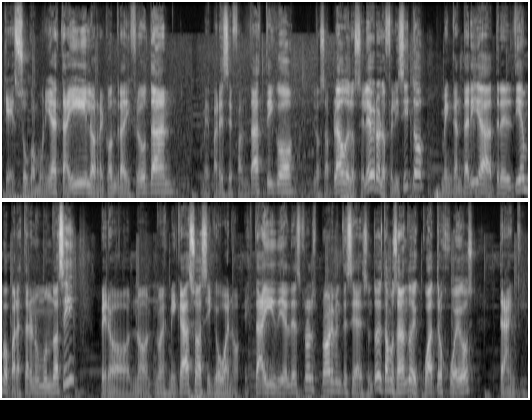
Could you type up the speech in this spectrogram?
Que su comunidad está ahí, lo recontra disfrutan. Me parece fantástico. Los aplaudo, los celebro, los felicito. Me encantaría tener el tiempo para estar en un mundo así pero no, no es mi caso, así que bueno, está ahí The Elder Scrolls, probablemente sea eso. Entonces estamos hablando de cuatro juegos tranqui.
